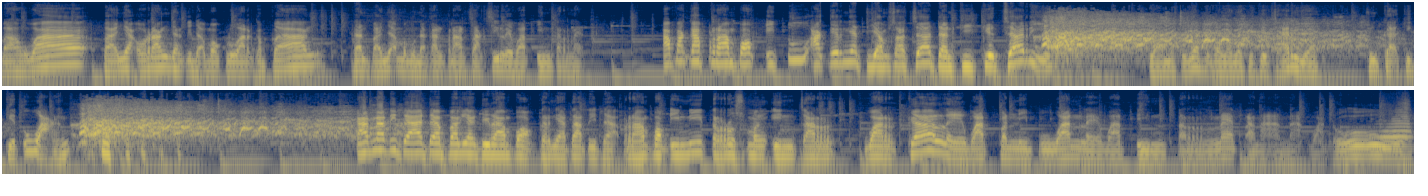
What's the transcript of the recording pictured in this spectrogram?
bahwa banyak orang yang tidak mau keluar ke bank dan banyak menggunakan transaksi lewat internet. Apakah perampok itu akhirnya diam saja dan gigit jari? Ya mestinya bukan hanya gigit jari ya, juga gigit uang. Karena tidak ada bank yang dirampok, ternyata tidak. Perampok ini terus mengincar warga lewat penipuan lewat internet anak-anak. Waduh.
